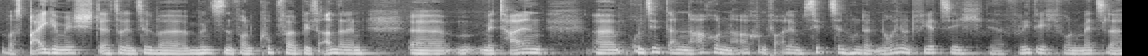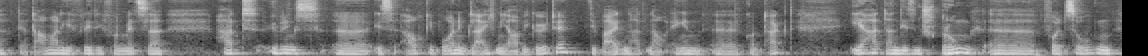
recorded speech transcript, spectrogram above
was beigemischt äh, zu den Silbermünzen von Kupfer bis anderen äh, Metallen äh, und sind dann nach und nach und vor allem 1749 der Friedrich von Metzler, der damalige Friedrich von Metzler, hat übrigens, äh, ist auch geboren im gleichen Jahr wie Goethe. Die beiden hatten auch engen äh, Kontakt. Er hat dann diesen Sprung äh, vollzogen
